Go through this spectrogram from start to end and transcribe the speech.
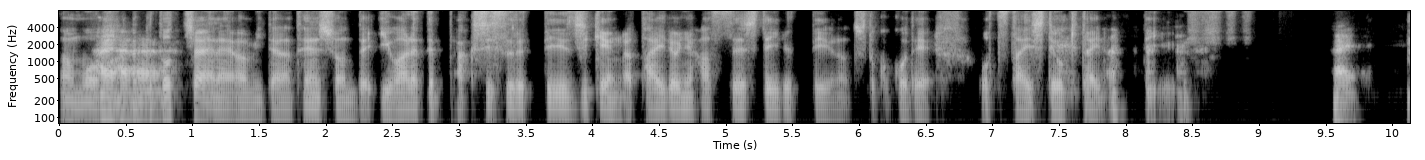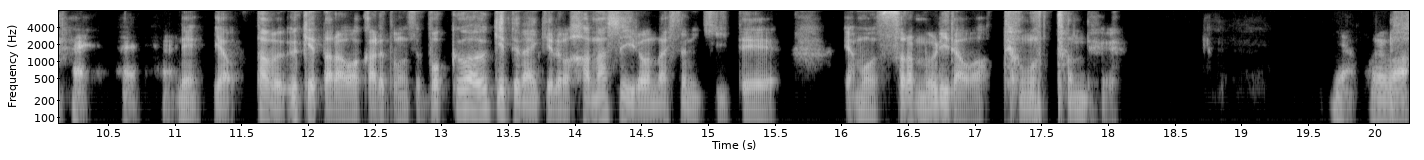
あもうはいはいはい早く取っちゃえなよみたいなテンションで言われて爆死するっていう事件が大量に発生しているっていうのをちょっとここでお伝えしておきたいなっていう。はい。はい。はい。ね、いや、多分受けたら分かると思うんですよ。僕は受けてないけど、話いろんな人に聞いて、いや、もうそれは無理だわって思ったんで、いや、これは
